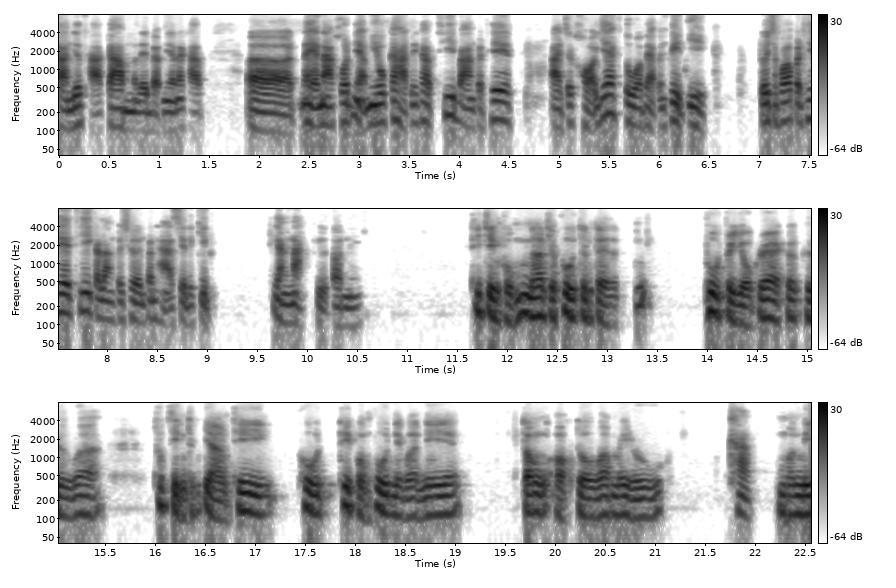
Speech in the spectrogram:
ตามยถากรรมอะไรแบบนี้นะครับ ในอนาคตเนี่ยมีโอกาสไหมครับที่บางประเทศอาจจะขอแยกตัวแบบอังกฤษอีก โดยเฉพาะประเทศที่กำลังเผชิญปัญหาเศรษฐกิจอย่างหนักอยู่ตอนนี้ ที่จริงผมน่าจะพูดตั้งแต่พูดประโยคแรกก็คือว่าทุกสิ่งทุกอย่างที่พูดที่ผมพูดในวันนี้ต้องออกตัวว่าไม่รู้ครับ มันมี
